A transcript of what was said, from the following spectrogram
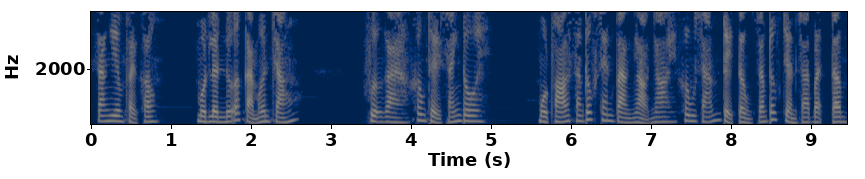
Giang nghiêm phải không? Một lần nữa cảm ơn cháu. Phượng gà không thể sánh đôi. Một phó giám đốc sen vàng nhỏ nhoi không dám để tổng giám đốc Trần ra bận tâm.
